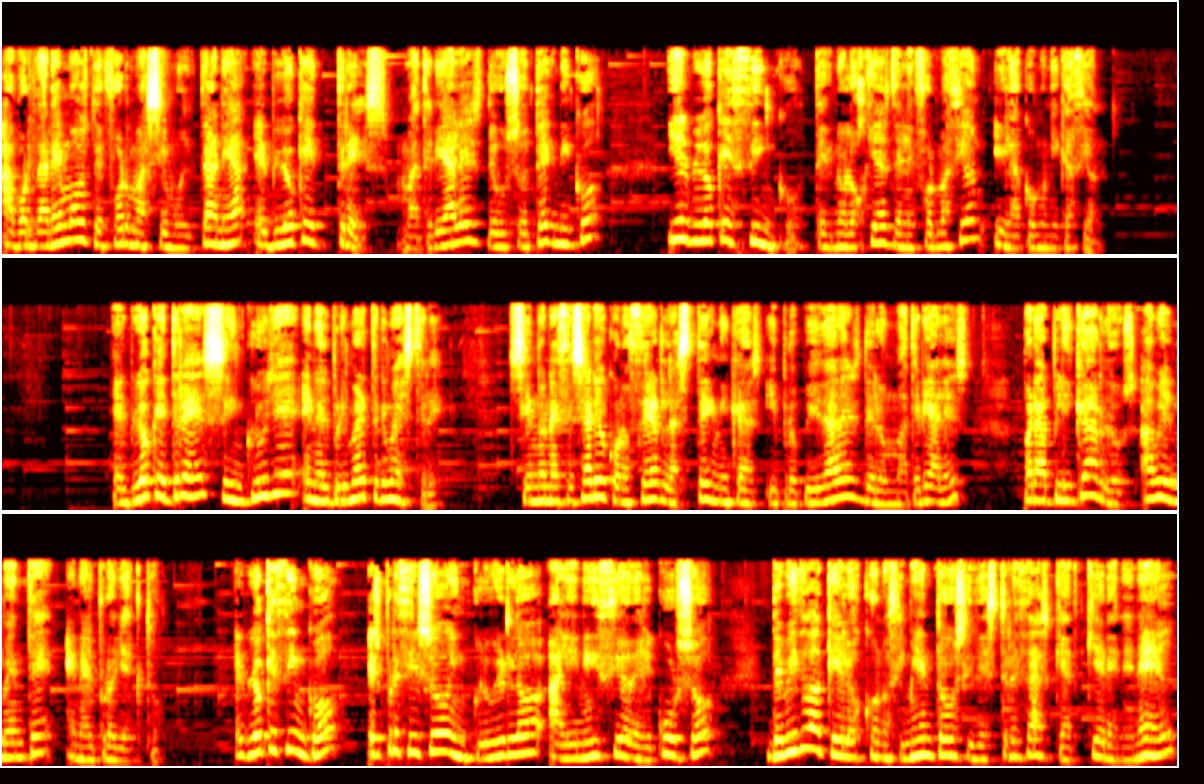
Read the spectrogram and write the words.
abordaremos de forma simultánea el bloque 3, materiales de uso técnico, y el bloque 5, tecnologías de la información y la comunicación. El bloque 3 se incluye en el primer trimestre, siendo necesario conocer las técnicas y propiedades de los materiales para aplicarlos hábilmente en el proyecto. El bloque 5 es preciso incluirlo al inicio del curso debido a que los conocimientos y destrezas que adquieren en él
